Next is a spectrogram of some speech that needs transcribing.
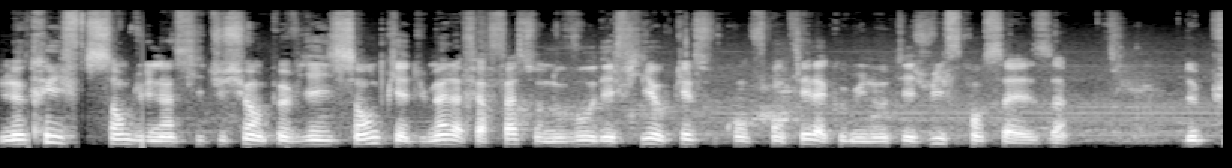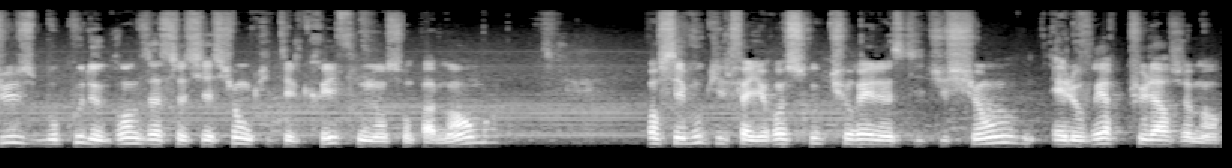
Le CRIF semble une institution un peu vieillissante qui a du mal à faire face aux nouveaux défis auxquels se confrontait la communauté juive française. De plus, beaucoup de grandes associations ont quitté le CRIF ou n'en sont pas membres. Pensez-vous qu'il faille restructurer l'institution et l'ouvrir plus largement?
